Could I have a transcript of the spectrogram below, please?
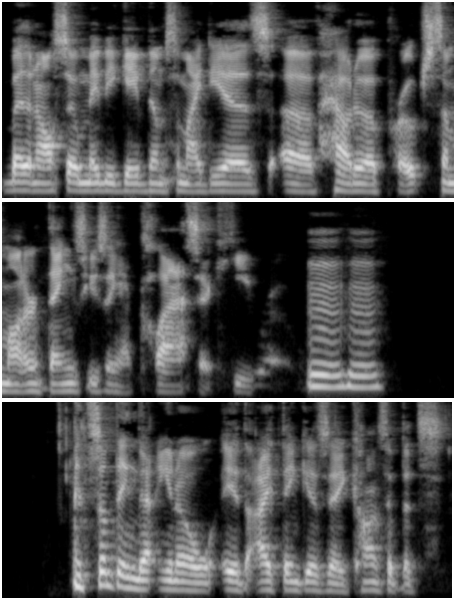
but then also maybe gave them some ideas of how to approach some modern things using a classic hero. Mm-hmm. It's something that, you know, it, I think is a concept that's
